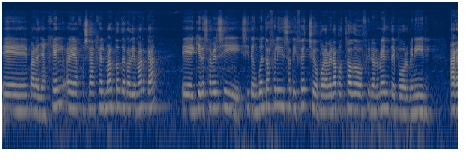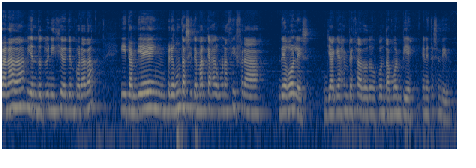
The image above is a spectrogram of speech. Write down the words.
Eh, para Yangel, José Ángel Martos de Radio Marca quiere saber si, si te encuentras feliz y satisfecho por haber apostado finalmente por venir a Granada, viendo tu inicio de temporada. Y también pregunta si te marcas alguna cifra de goles, ya que has empezado con tan buen pie en este sentido.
